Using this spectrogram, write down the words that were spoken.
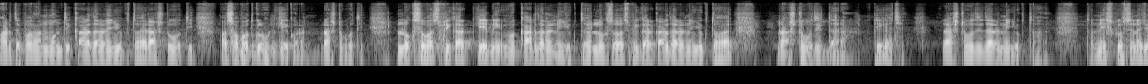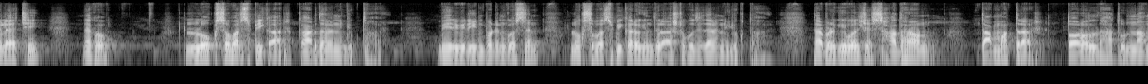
ভারতের প্রধানমন্ত্রী কার দ্বারা নিযুক্ত হয়? রাষ্ট্রপতি বা শপথ গ্রহণ কে করেন? রাষ্ট্রপতি। লোকসভা স্পিকার কে কার দ্বারা নিযুক্ত হয়? লোকসভা স্পিকার কার দ্বারা নিযুক্ত হয়? রাষ্ট্রপতির দ্বারা। ঠিক আছে? রাষ্ট্রপতির দ্বারা নিযুক্ত হয়। তো নেক্সট কোশ্চেনে চলে যাচ্ছি। দেখো, লোকসভার স্পিকার কার দ্বারা নিযুক্ত হয়? ভেরি ভেরি ইম্পর্টেন্ট কোশ্চেন লোকসভার স্পিকারও কিন্তু রাষ্ট্রপতি দ্বারা নিযুক্ত হয়। তারপর কি বলছে? সাধারণ তাপমাত্রার তরল ধাতুর নাম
